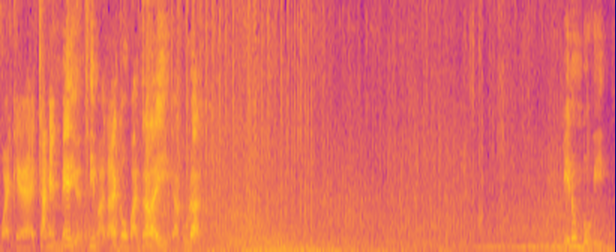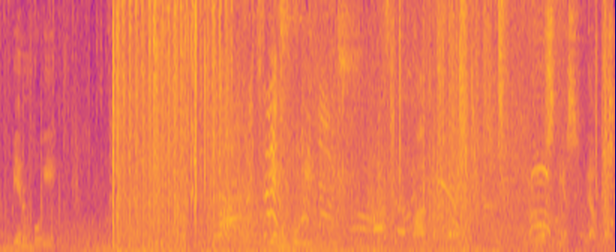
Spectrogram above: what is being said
Pues que están en medio encima, ¿sabes? Como para entrar ahí, a curar. Viene un buggy. Viene un buggy. Viene un buggy. Madre. Hostias, cuidado, cuidado.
